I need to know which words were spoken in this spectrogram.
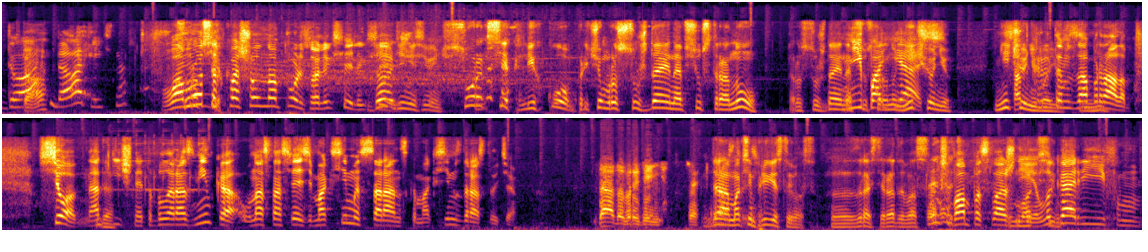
Да, да, да, отлично. Вам отдых пошел на пользу, Алексей Алексеевич. Да, Денис Евгеньевич, 40 сек легко, причем рассуждая на всю страну, рассуждая на не всю боясь. страну, ничего не, Ничего с открытым не забралом. Все, отлично. Да. Это была разминка. У нас на связи Максим из Саранска. Максим, здравствуйте. Да, добрый день. Да, Максим, приветствую вас. Э, здрасте, рады вас слышать. Вам посложнее. Максим. Логарифм.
